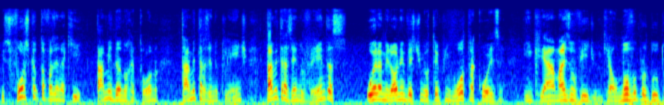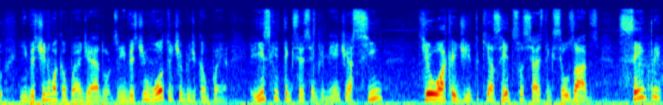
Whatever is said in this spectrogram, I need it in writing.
o esforço que eu estou fazendo aqui está me dando retorno, está me trazendo cliente, está me trazendo vendas? Ou era melhor investir meu tempo em outra coisa, em criar mais um vídeo, em criar um novo produto, em investir numa campanha de AdWords, em investir em um outro tipo de campanha? É isso que tem que ser sempre em mente, é assim que eu acredito que as redes sociais têm que ser usadas. Sempre,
